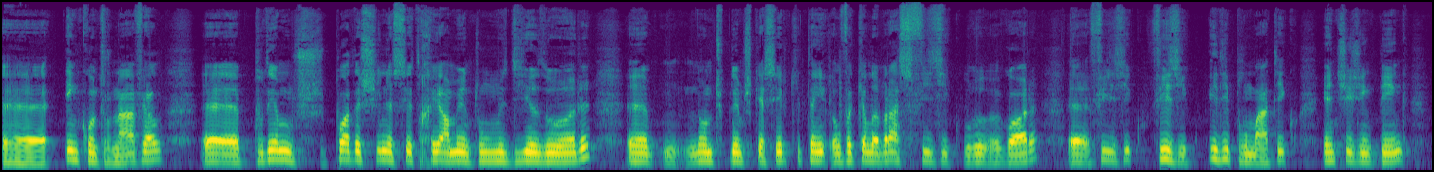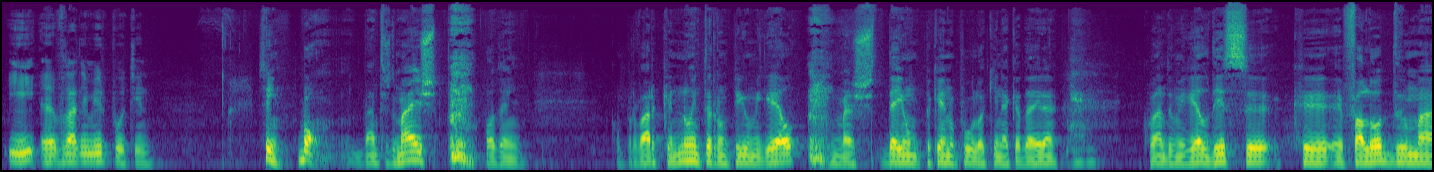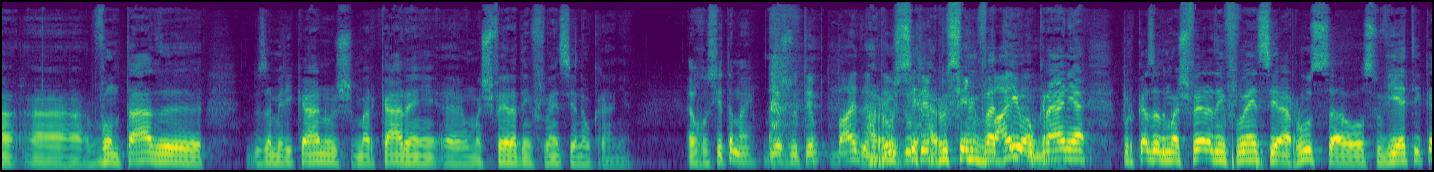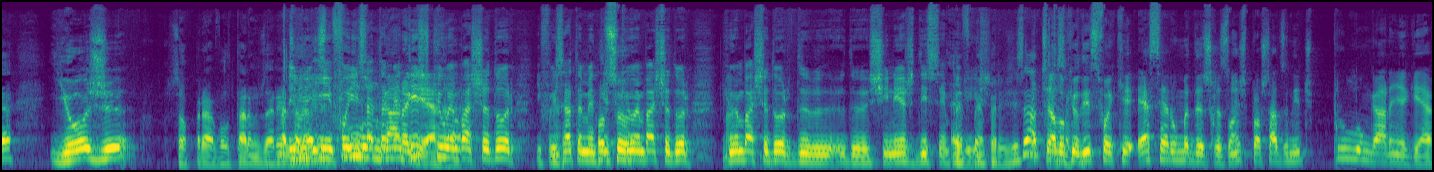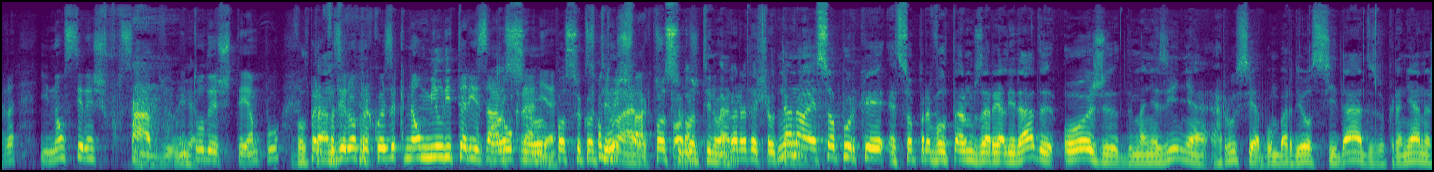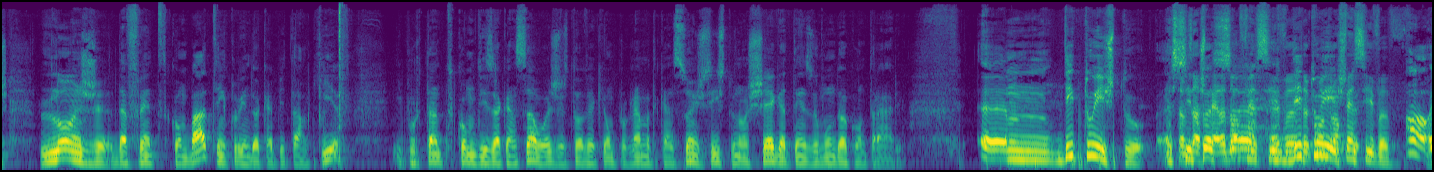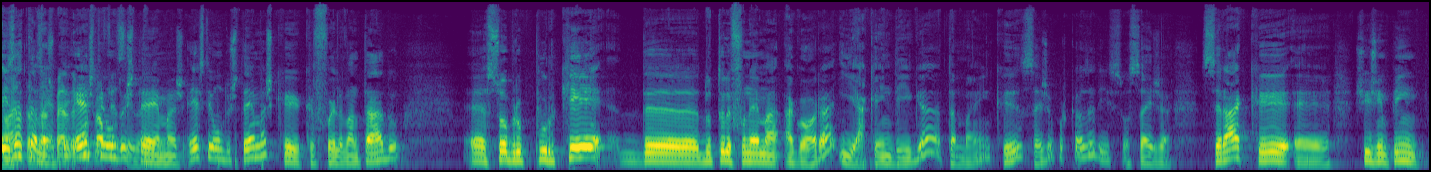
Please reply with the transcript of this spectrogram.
uh, incontornável. Uh, podemos, pode a China ser realmente um mediador. Uh, não nos podemos esquecer que tem, houve aquele abraço físico agora, físico, físico e diplomático entre Xi Jinping e Vladimir Putin. Sim, bom, antes de mais, podem comprovar que não interrompi o Miguel, mas dei um pequeno pulo aqui na cadeira quando o Miguel disse que falou de uma vontade dos americanos marcarem eh, uma esfera de influência na Ucrânia. A Rússia também. Desde o tempo de Biden. A Rússia, a Rússia invadiu a Ucrânia por causa de uma esfera de influência russa ou soviética e hoje só para voltarmos à realidade. E, e foi exatamente isso que o embaixador e foi exatamente Posso... isso que o embaixador que o embaixador de, de chinês disse em Paris. É, em Paris. Exato. O que eu disse foi que essa era uma das razões para os Estados Unidos prolongarem a guerra e não se terem esforçado em todo este tempo Voltando... para fazer outra coisa que não militarizar posso, a Ucrânia. Posso continuar? Posso continuar? Agora deixa eu Não, não, é só porque é só para voltarmos à realidade. Hoje de manhãzinha a Rússia bombardeou cidades ucranianas longe da frente de combate, incluindo a capital Kiev. E, portanto, como diz a canção, hoje estou a ver aqui um programa de canções, se isto não chega, tens o mundo ao contrário. Hum, dito isto, a Estamos situação... à espera da ofensiva, dito da contra-ofensiva. Oh, exatamente. Este é um dos temas, este é um dos temas que, que foi levantado uh, sobre o porquê de, do telefonema agora, e há quem diga também que seja por causa disso. Ou seja, será que uh, Xi Jinping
